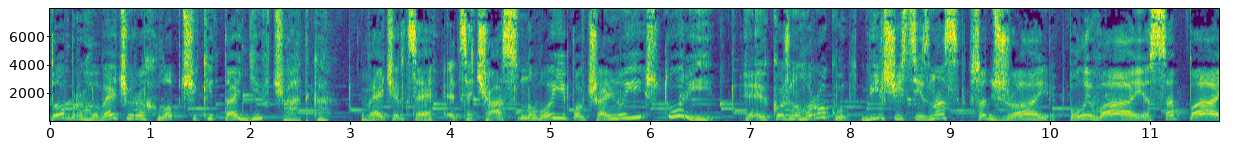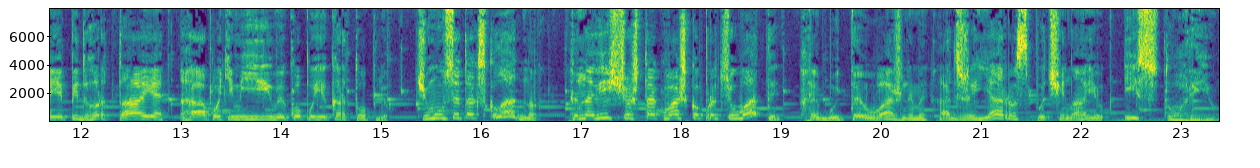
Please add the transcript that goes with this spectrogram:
Доброго вечора, хлопчики та дівчатка. Вечір це, це час нової повчальної історії. Е, Кожного року більшість із нас саджає, поливає, сапає, підгортає, а потім її викопує картоплю. Чому все так складно? Навіщо ж так важко працювати? Е, Будьте уважними, адже я розпочинаю історію.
